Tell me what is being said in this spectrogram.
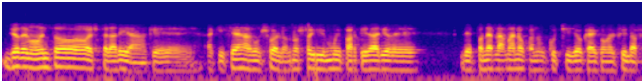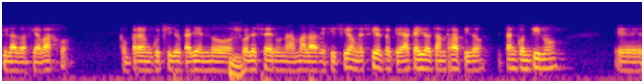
Yo de momento esperaría que aquí hicieran algún suelo. No soy muy partidario de, de poner la mano cuando un cuchillo cae con el filo afilado hacia abajo. Comprar un cuchillo cayendo mm. suele ser una mala decisión. Es cierto que ha caído tan rápido, tan continuo, eh,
